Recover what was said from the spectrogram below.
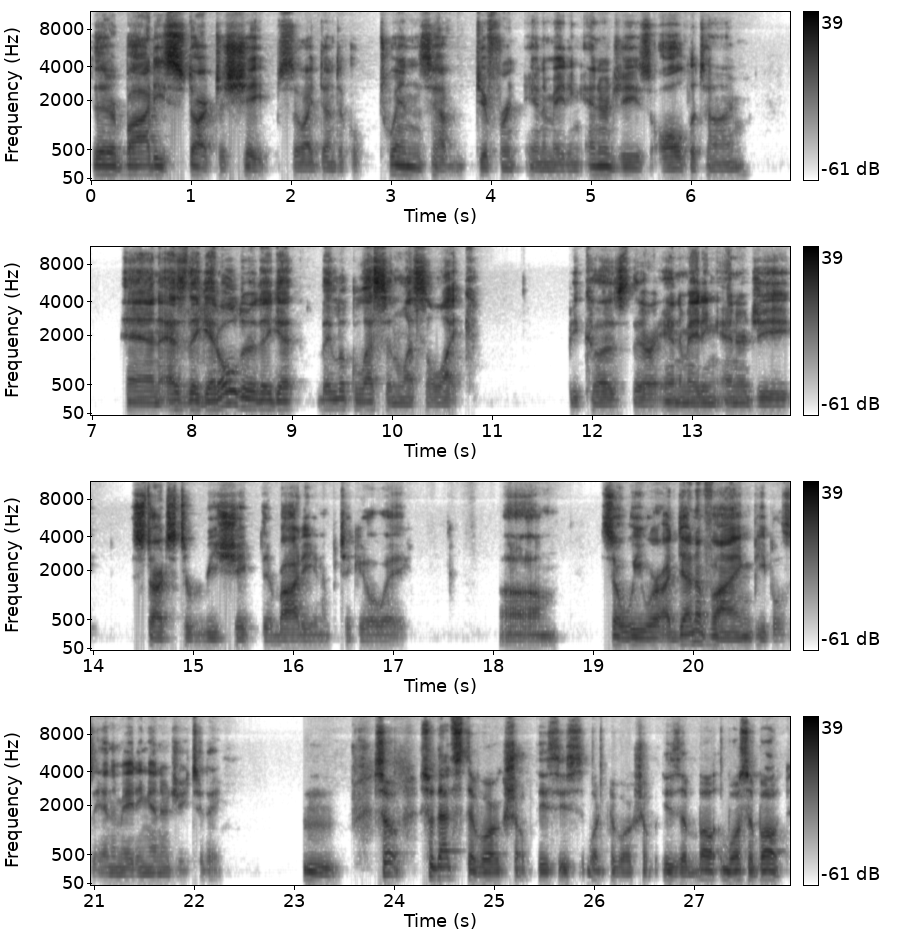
their bodies start to shape. So identical twins have different animating energies all the time. And as they get older, they get they look less and less alike because their animating energy starts to reshape their body in a particular way. Um, so we were identifying people's animating energy today. Hmm. So so that's the workshop. This is what the workshop is about was about.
